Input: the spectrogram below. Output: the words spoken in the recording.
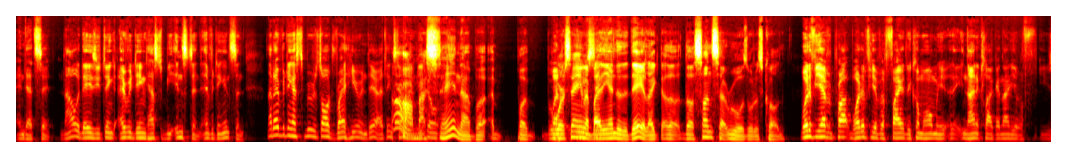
and that's it. Nowadays, you think everything has to be instant, everything instant. Not everything has to be resolved right here and there. I think sometimes I'm not saying that, but but, but But we're saying that by the end of the day, like the the sunset rule is what it's called. What if you have a pro- what if you have a fight? They come home at nine o'clock at night. You have a, f- you,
